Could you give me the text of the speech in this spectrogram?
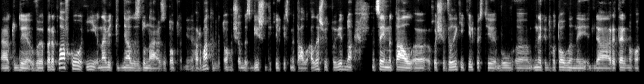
е, туди в переплавку і навіть підняли з Дунаю затоплені гармати для того, щоб збільшити кількість металу. Але ж відповідно цей метал, е, хоч в великій кількості, був е, не підготовлений для ретельного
